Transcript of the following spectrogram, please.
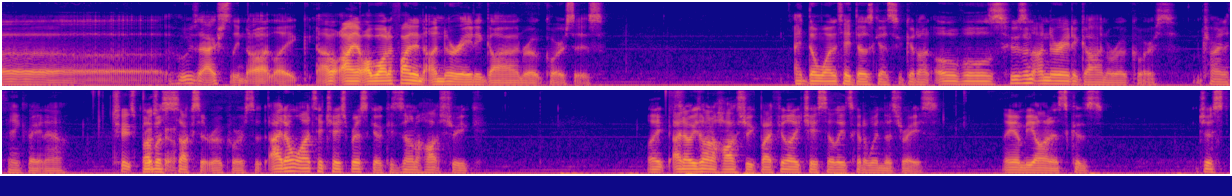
Uh, who's actually not like I I, I want to find an underrated guy on road courses. I don't want to take those guys who are good on ovals. Who's an underrated guy on a road course? I'm trying to think right now. Chase Briscoe. Bubba sucks at road courses. I don't want to take Chase Briscoe because he's on a hot streak. Like I know he's on a hot streak, but I feel like Chase Elliott's gonna win this race. I'm gonna be honest, because just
